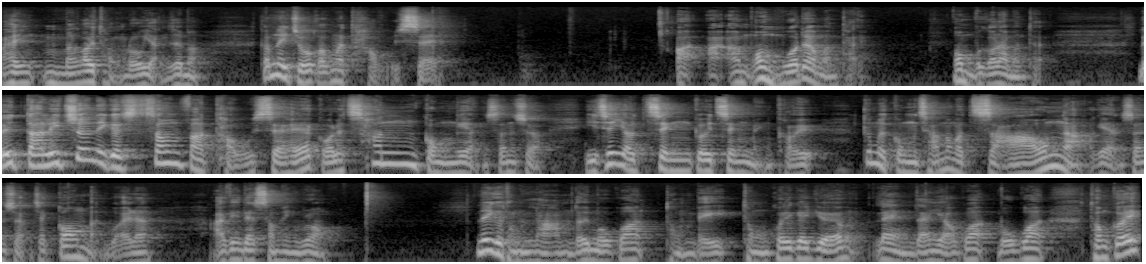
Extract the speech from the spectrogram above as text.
係唔係我哋同路人啫嘛。咁你做一個咁嘅投射，啊啊啊！我唔會覺得有問題，我唔會覺得有問題。你但係你將你嘅心法投射喺一個咧親共嘅人身上，而且有證據證明佢。今日共產黨個爪牙嘅人身上，即係江文偉咧，I think there's something wrong。呢個同男女冇關，同美同佢嘅樣靚唔靚有關冇關，同佢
